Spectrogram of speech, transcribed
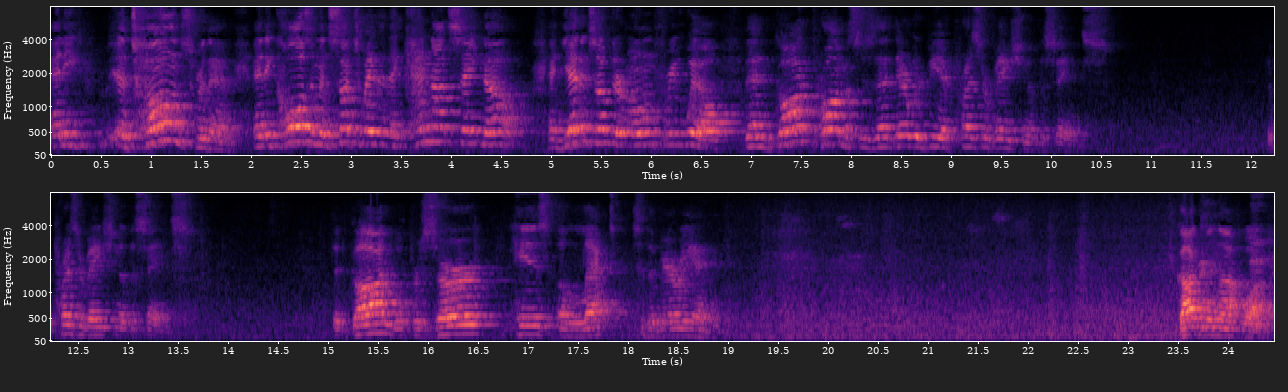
and He atones for them, and He calls them in such a way that they cannot say no, and yet it's of their own free will, then God promises that there would be a preservation of the saints. The preservation of the saints. That God will preserve His elect to the very end. God will not what?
